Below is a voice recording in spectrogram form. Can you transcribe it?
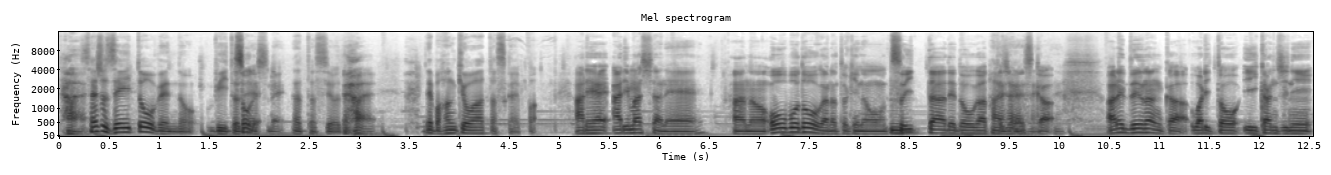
はい。最初ゼイトーベンのビートでそうですね。だったっすよね。はい。やっぱ反響はあったっすか？やっぱ。あれありましたね。あの応募動画の時のツイッターで動画あったじゃないですか。あれでなんか割といい感じに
